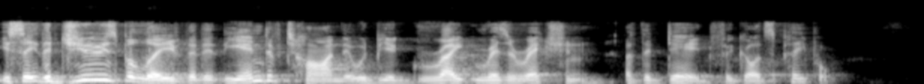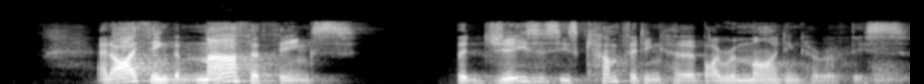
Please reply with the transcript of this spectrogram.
You see, the Jews believed that at the end of time there would be a great resurrection of the dead for God's people. And I think that Martha thinks that Jesus is comforting her by reminding her of this.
